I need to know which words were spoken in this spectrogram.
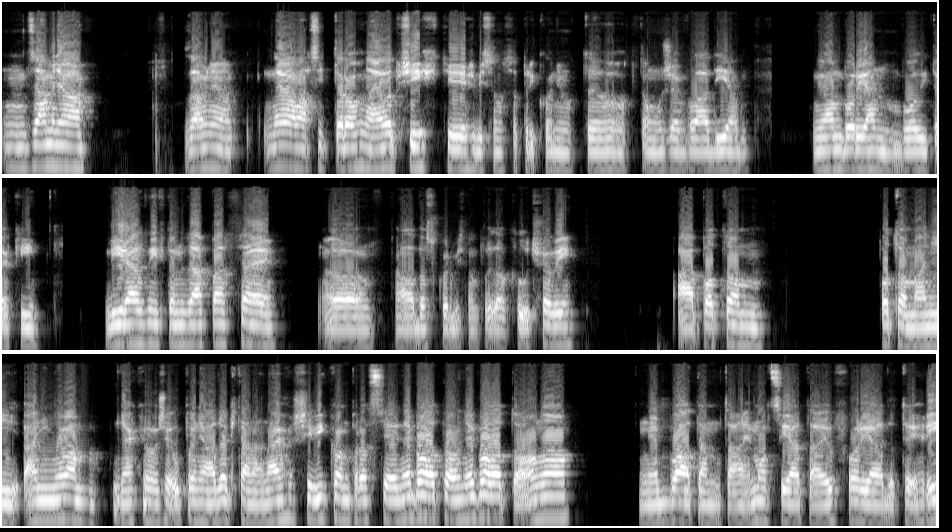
Mm, za mňa, za mňa nemám asi troch najlepších, tiež by som sa priklonil k tomu, že Vlady a Milan Borian boli takí výrazní v tom zápase. Uh, alebo skôr by som povedal kľúčový. A potom, potom ani, ani nemám nejakého, že úplne adepta na najhorší výkon, proste nebolo to, nebolo to ono, nebola tam tá emocia, tá euforia do tej hry.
